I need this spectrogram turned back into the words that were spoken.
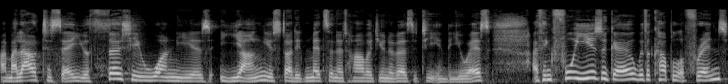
am allowed to say you're 31 years young. You studied medicine at Harvard University in the US. I think four years ago, with a couple of friends,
